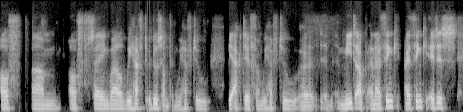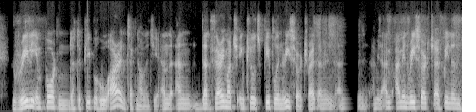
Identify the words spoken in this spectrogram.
of um, of saying, well, we have to do something. We have to be active, and we have to uh, meet up. And I think I think it is really important that the people who are in technology, and and that very much includes people in research, right? I mean, I, I mean, I'm I'm in research. I've been in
